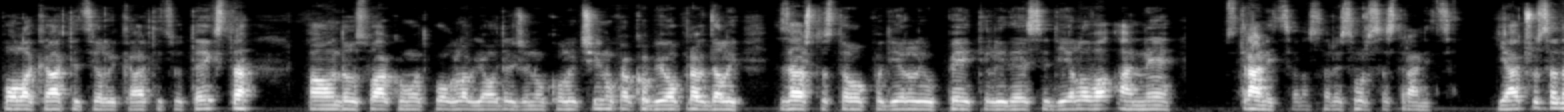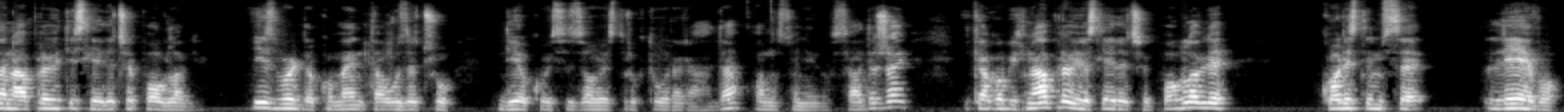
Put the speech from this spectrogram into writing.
pola kartice ili karticu teksta, pa onda u svakom od poglavlja određenu količinu kako bi opravdali zašto ste ovo podijelili u pet ili deset dijelova, a ne stranica, odnosno resursa stranica. Ja ću sada napraviti sljedeće poglavlje. Iz dokumenta uzet ću dio koji se zove struktura rada, odnosno njegov sadržaj, i kako bih napravio sljedeće poglavlje, koristim se lijevo,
